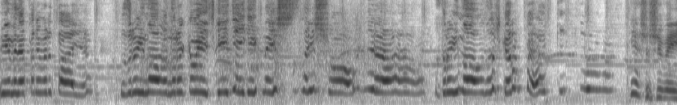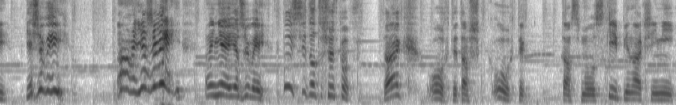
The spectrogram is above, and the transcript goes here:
Він мене перевертає! Зруйновано рукавички, я тільки їх знайшов! Ні! Зруйновано шкарпетки! Ні! Я ще живий! Я живий! А, я живий! А, ні, я живий! Пусть тут швидко! Так, ох ти там. Ох ти там смолоскип інакше мій.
